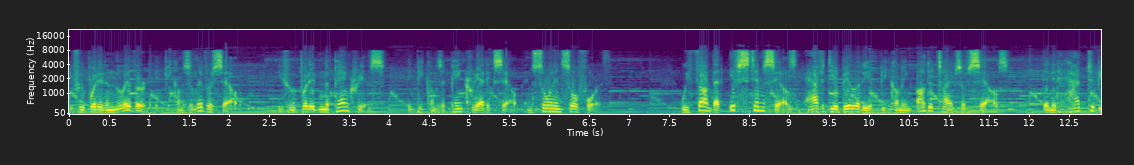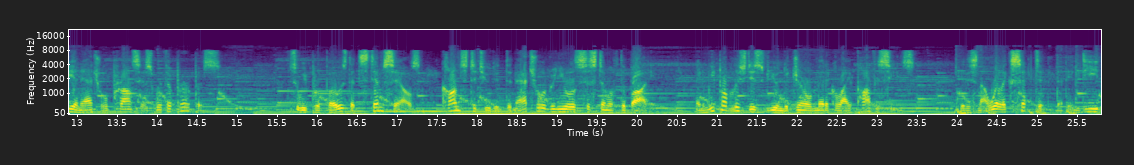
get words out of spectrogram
If we put it in the liver, it becomes a liver cell. If we put it in the pancreas, it becomes a pancreatic cell, and so on and so forth. We thought that if stem cells have the ability of becoming other types of cells, then it had to be a natural process with a purpose. So we proposed that stem cells constituted the natural renewal system of the body, and we published this view in the journal Medical Hypotheses. It is now well accepted that indeed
